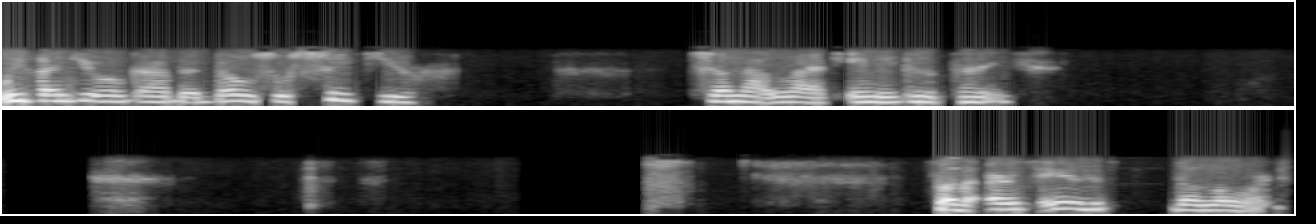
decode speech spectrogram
We thank you, O oh God, that those who seek you shall not lack any good thing. For the earth is the Lord's,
